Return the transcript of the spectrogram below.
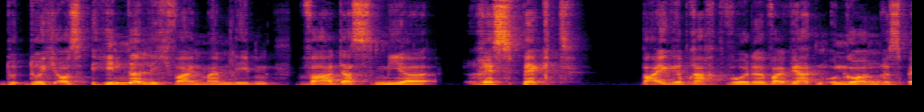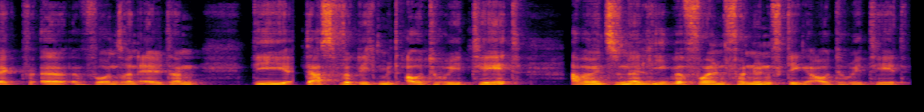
durchaus hinderlich war in meinem Leben, war, dass mir Respekt beigebracht wurde, weil wir hatten ungeheuren Respekt äh, vor unseren Eltern, die das wirklich mit Autorität aber mit so einer liebevollen, vernünftigen Autorität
